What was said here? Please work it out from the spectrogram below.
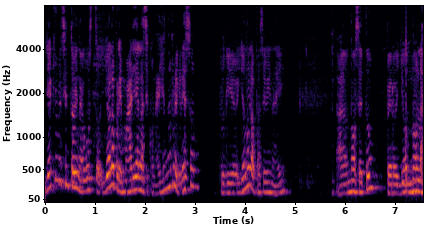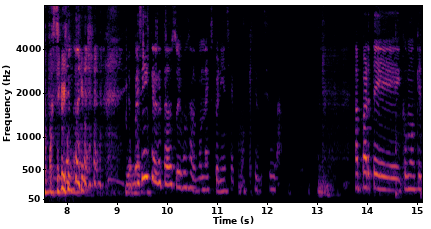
ya que me siento bien a gusto. Yo a la primaria, a la secundaria, yo no regreso, porque yo, yo no la pasé bien ahí. Ah, no sé tú, pero yo no la pasé bien ahí. pues sí, creo que todos tuvimos alguna experiencia como que mm. Aparte, como que,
